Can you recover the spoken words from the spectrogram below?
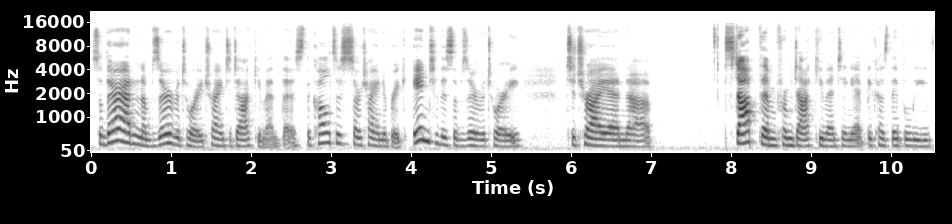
So they're at an observatory trying to document this. The cultists are trying to break into this observatory to try and uh, stop them from documenting it because they believe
